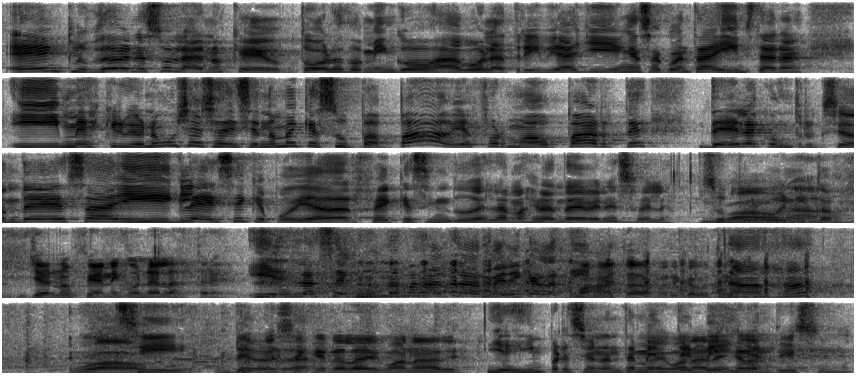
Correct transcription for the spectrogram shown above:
en Club de Venezolanos, que todos los domingos hago la trivia allí en esa cuenta de Instagram. Y me escribió una muchacha diciéndome que su papá había formado parte de la construcción de esa iglesia y que podía dar fe que sin duda es la más grande de Venezuela. Súper Wow. bonito. Yo no fui a ninguna de las tres. Y es la segunda más alta de América Latina. Más alta de América Latina. Ajá. Wow. Sí, de Yo pensé verdad. que era la de Guanare. Y es La de impresionantemente Guanare es grandísima.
